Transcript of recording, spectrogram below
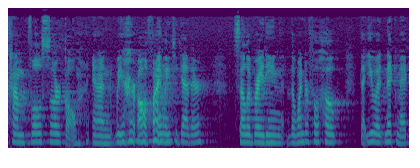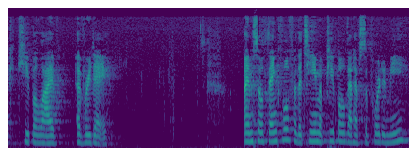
come full circle, and we are all finally together celebrating the wonderful hope that you at NCMEC keep alive every day. I am so thankful for the team of people that have supported me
